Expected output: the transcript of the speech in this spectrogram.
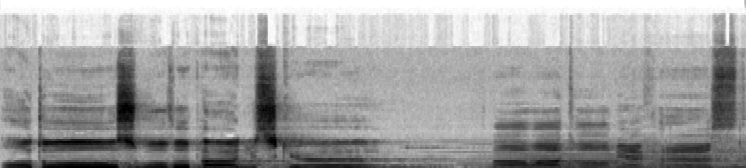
Oto słowo Pańskie. Chwała Tobie, Chryste.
